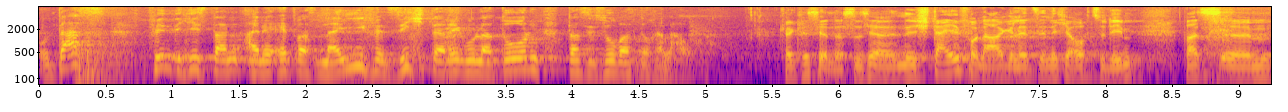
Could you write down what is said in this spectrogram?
Und das, finde ich, ist dann eine etwas naive Sicht der Regulatoren, dass sie sowas noch erlauben. Herr Christian, das ist ja eine Steilvorlage letztendlich auch zu dem, was ähm,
